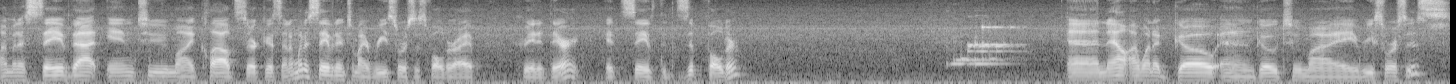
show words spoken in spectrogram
I'm going to save that into my Cloud Circus, and I'm going to save it into my resources folder I've created there. It saves the zip folder. And now I want to go and go to my resources.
